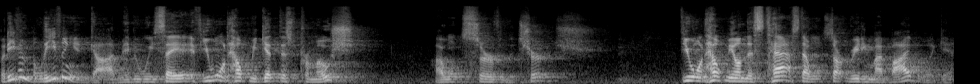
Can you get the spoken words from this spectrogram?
But even believing in God, maybe we say, if you won't help me get this promotion, I won't serve in the church. If you won't help me on this test, I won't start reading my Bible again.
